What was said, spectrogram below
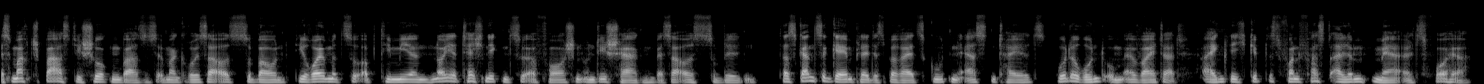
Es macht Spaß, die Schurkenbasis immer größer auszubauen, die Räume zu optimieren, neue Techniken zu erforschen und die Schergen besser auszubilden. Das ganze Gameplay des bereits guten ersten Teils wurde rundum erweitert. Eigentlich gibt es von fast allem mehr als vorher.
